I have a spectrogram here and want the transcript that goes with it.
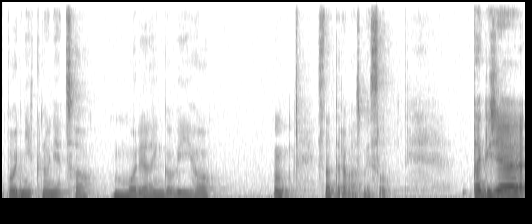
podniknu něco modelingového. Hm, snad to dává smysl. Takže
